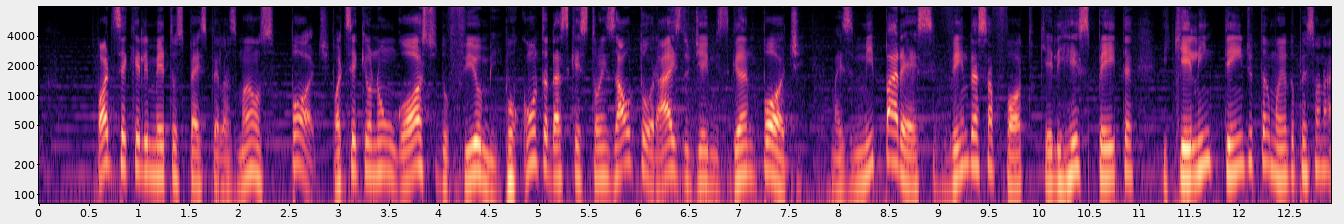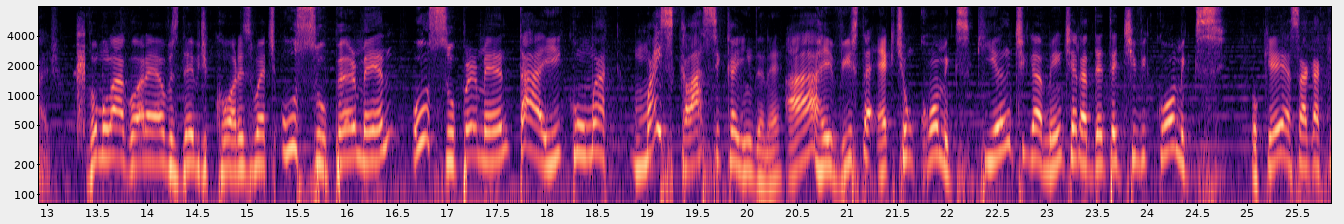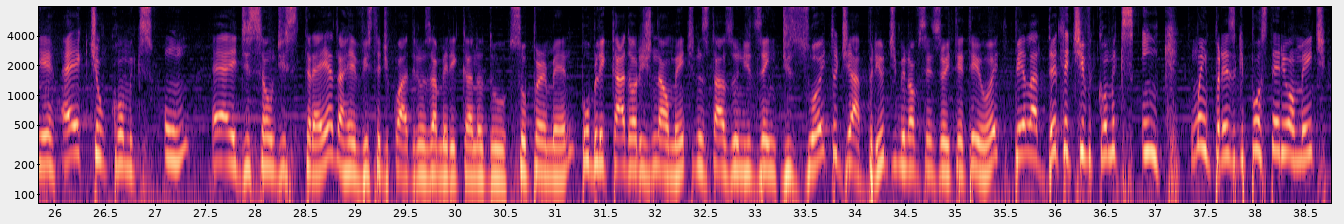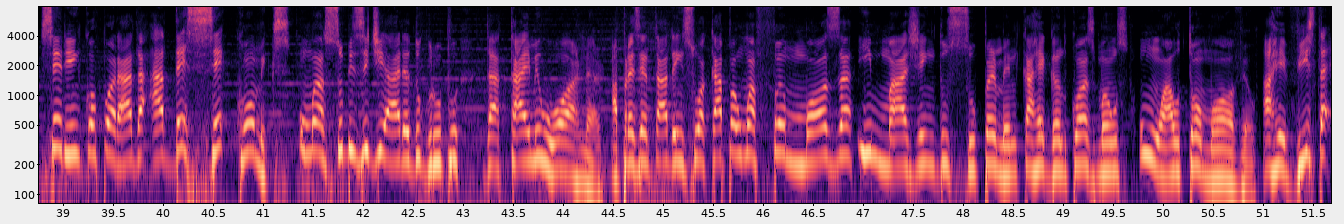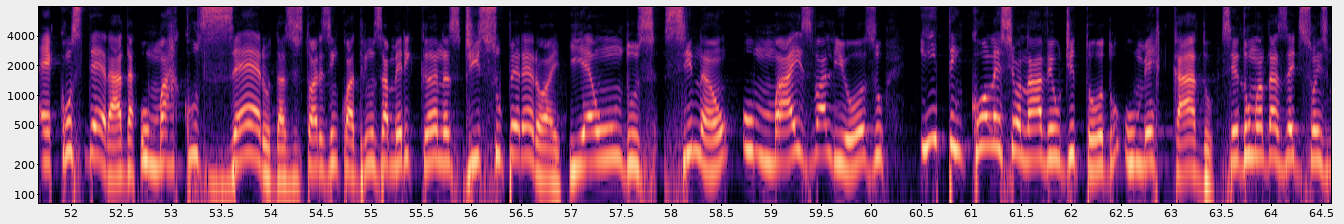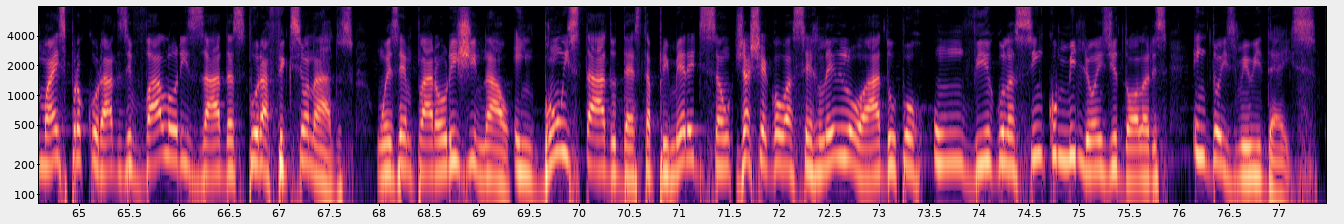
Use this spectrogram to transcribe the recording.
Pode ser que ele meta os pés pelas mãos? Pode. Pode ser que eu não goste do filme por conta das questões autorais do James Gunn? Pode. Mas me parece, vendo essa foto, que ele respeita e que ele entende o tamanho do personagem. Vamos lá agora, Elvis David Corriswet, o Superman. O Superman tá aí com uma mais clássica ainda, né? A revista Action Comics, que antigamente era Detective Comics. Ok? Essa HQ é Action Comics 1, é a edição de estreia da revista de quadrinhos americana do Superman, publicada originalmente nos Estados Unidos em 18 de abril de 1988 pela Detective Comics Inc., uma empresa que posteriormente seria incorporada à DC Comics, uma subsidiária do grupo da Time Warner. Apresentada em sua capa uma famosa imagem do Superman carregando com as mãos um automóvel. A revista é considerada o marco zero das histórias em quadrinhos americanas de super-herói e é um dos, se não, o mais valioso item colecionável de todo o mercado, sendo uma das edições mais procuradas e valorizadas por aficionados. Um exemplar original em bom estado desta primeira edição já chegou a ser leiloado por 1,5 milhões de dólares em 2010.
